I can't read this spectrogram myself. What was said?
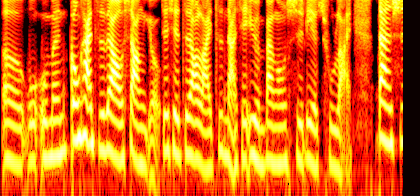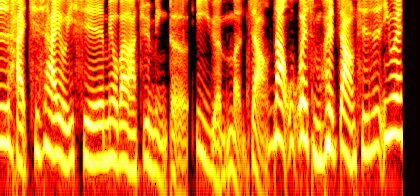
呃，我我们公开资料上有这些资料来自哪些议员办公室列出来，但是还其实还有一些没有办法具名的议员们这样。那为什么会这样？其实因为。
